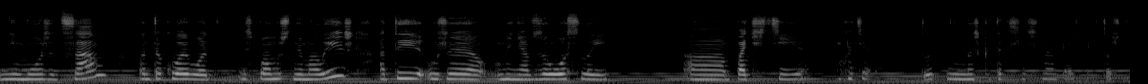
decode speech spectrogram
не может сам, он такой вот беспомощный малыш, а ты уже у меня взрослый а, почти, хотя тут немножко токсично опять про то, что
